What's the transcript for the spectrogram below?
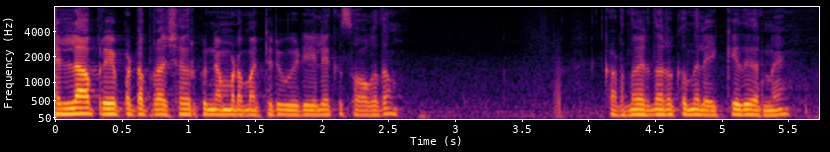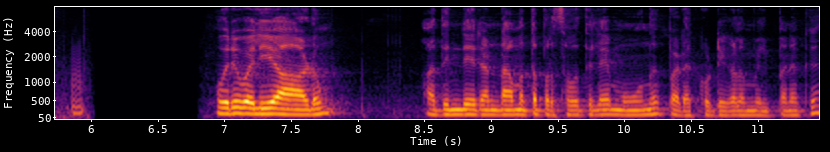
എല്ലാ പ്രിയപ്പെട്ട പ്രേക്ഷകർക്കും നമ്മുടെ മറ്റൊരു വീഡിയോയിലേക്ക് സ്വാഗതം. കടന്നു വരുന്നവർക്കൊന്ന് ലൈക്ക് ചെയ്ത് തരണേ. ഒരു വലിയ ആടും അതിന്റെ രണ്ടാമത്തെ പ്രസവത്തിലെ മൂന്ന് പടക്കുട്ടികളും വിൽപ്പനക്ക്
